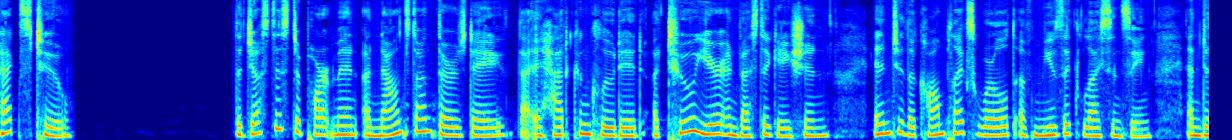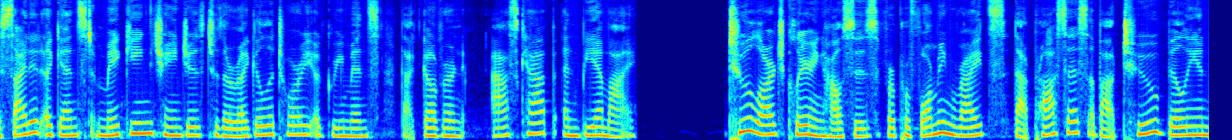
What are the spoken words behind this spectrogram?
Text 2 The Justice Department announced on Thursday that it had concluded a two year investigation into the complex world of music licensing and decided against making changes to the regulatory agreements that govern ASCAP and BMI. Two large clearinghouses for performing rights that process about $2 billion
